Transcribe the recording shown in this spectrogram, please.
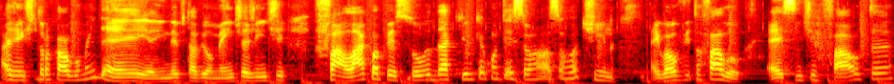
a gente trocar alguma ideia, inevitavelmente a gente falar com a pessoa daquilo que aconteceu na nossa rotina. É igual o Vitor falou, é sentir falta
